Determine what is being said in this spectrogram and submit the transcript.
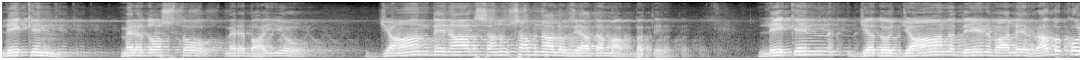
लेकिन मेरे दोस्तों, मेरे भाइयों, जान दे सू सब नालों ज़्यादा मुहब्बत है। लेकिन जो जान देने वाले रब को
